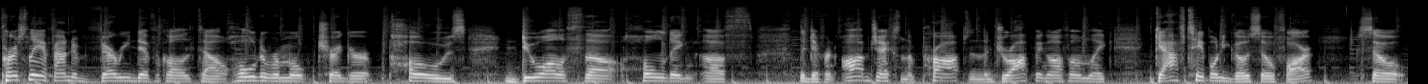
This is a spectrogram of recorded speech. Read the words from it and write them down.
Personally, I found it very difficult to hold a remote trigger, pose, do all of the holding of the different objects and the props and the dropping off them. Like, gaff tape only goes so far. So,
